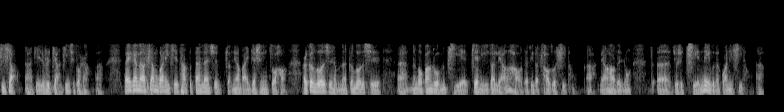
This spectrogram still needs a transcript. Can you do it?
绩效啊，也就是奖金是多少啊。大家看到项目管理其实它不单单是怎么样把一件事情做好，而更多的是什么呢？更多的是呃能够帮助我们企业建立一个良好的这个操作系统啊，良好的这种呃就是企业内部的管理系统啊。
